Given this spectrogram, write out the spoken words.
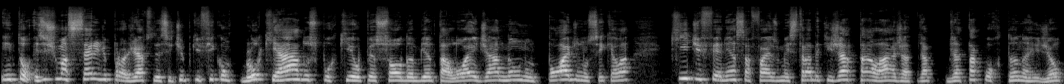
Então, existe uma série de projetos desse tipo que ficam bloqueados porque o pessoal do Ambientaloid, ah, não, não pode, não sei o que lá. Que diferença faz uma estrada que já está lá, já já, já tá cortando a região,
